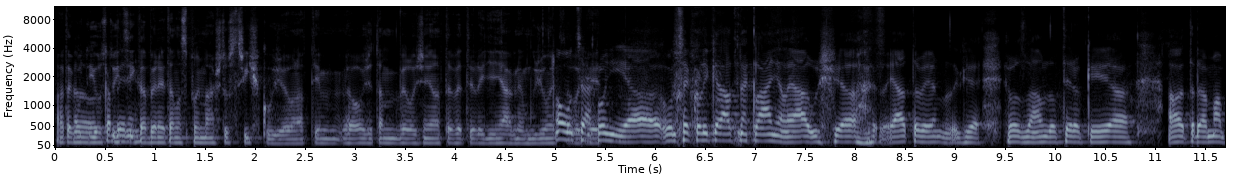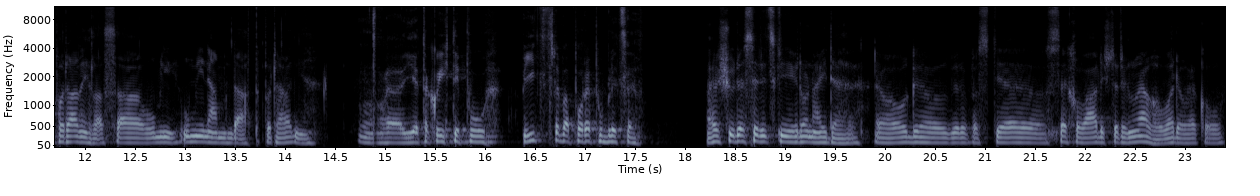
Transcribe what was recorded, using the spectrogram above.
a tak u té eh, hostující kabiny tam aspoň máš tu střížku, že jo, nad tím, jo, že tam vyloženě na tebe ty lidi nějak nemůžou něco no, on se nakloní, já, on se kolikrát nakláněl, já už, já, já to vím, takže ho znám za ty roky, a, a teda má pořádný hlas a umí, umí nám dát pořádně. Eh, je takových typů víc třeba po republice? A všude se vždycky někdo najde, jo, kdo, kdo prostě se chová, když to řeknu jak hovado. Jako, uh,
